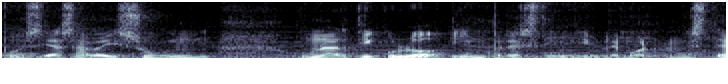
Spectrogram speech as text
pues ya sabéis, un, un artículo imprescindible. Bueno, en este,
